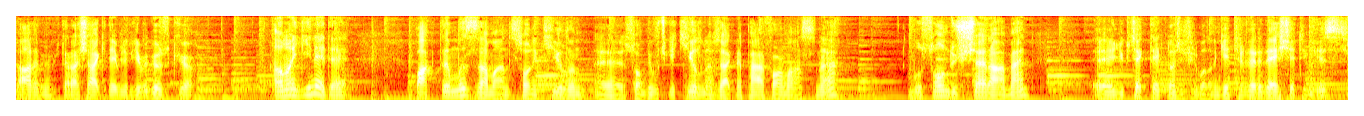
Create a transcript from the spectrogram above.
Daha da bir miktar aşağı gidebilir gibi gözüküyor. Ama yine de baktığımız zaman son iki yılın, e, son bir buçuk iki yılın özellikle performansına bu son düşüşe rağmen e, yüksek teknoloji firmalarının getirileri dehşet İngiliz.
